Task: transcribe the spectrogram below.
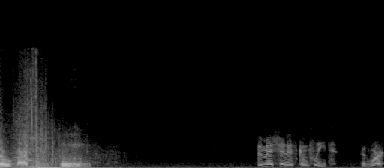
The mission is complete. Good work.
